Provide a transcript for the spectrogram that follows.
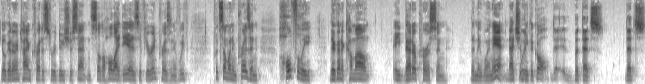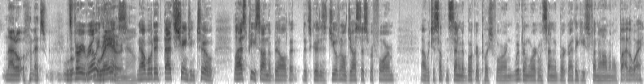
You'll get earned time credits to reduce your sentence. So the whole idea is if you're in prison, if we've put someone in prison, hopefully they're going to come out a better person than they went in. That should be the goal. Th- but that's that's not that's It's very rarely rare now. Now, but it, that's changing too. Last piece on the bill that, that's good is juvenile justice reform, uh, which is something Senator Booker pushed for, and we've been working with Senator Booker. I think he's phenomenal, by the way.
